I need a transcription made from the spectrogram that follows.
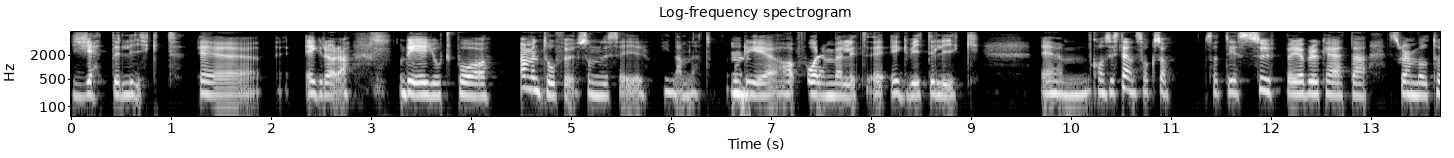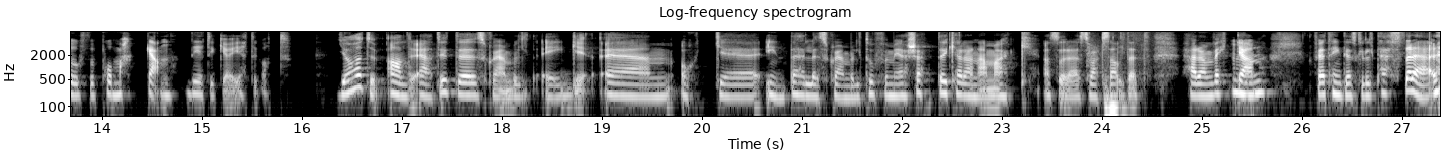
jättelikt eh, äggröra. Och det är gjort på ja, men tofu som det säger i namnet. Mm. Och det får en väldigt eh, äggvitelik eh, konsistens också. Så det är super, jag brukar äta scrambled tofu på mackan. Det tycker jag är jättegott. Jag har typ aldrig ätit eh, scrambled ägg. Och och eh, inte heller scrambled tofu. Men jag köpte kalanamak, alltså det här svartsaltet, häromveckan. Mm. För jag tänkte jag skulle testa det här.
